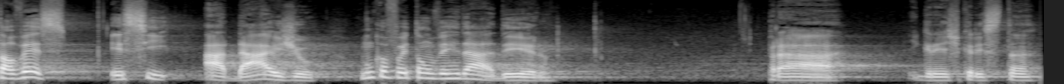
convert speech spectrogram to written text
Talvez esse adágio nunca foi tão verdadeiro para igreja cristã.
